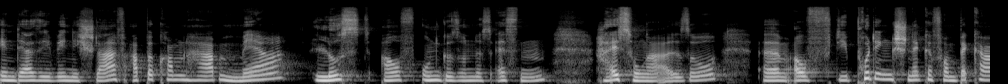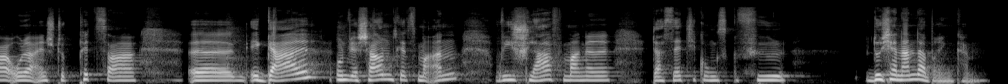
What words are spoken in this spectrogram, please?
in der sie wenig Schlaf abbekommen haben, mehr Lust auf ungesundes Essen, Heißhunger also, ähm, auf die Puddingschnecke vom Bäcker oder ein Stück Pizza, äh, egal. Und wir schauen uns jetzt mal an, wie Schlafmangel das Sättigungsgefühl durcheinander bringen kann.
